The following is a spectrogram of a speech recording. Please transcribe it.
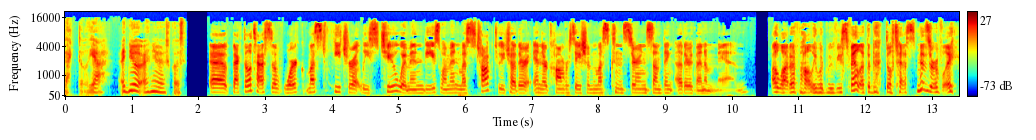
Bechdel. Yeah, I knew. I knew it was close. A Bechdel test of work must feature at least two women. These women must talk to each other, and their conversation must concern something other than a man. A lot of Hollywood movies fail at the Bechdel test miserably.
